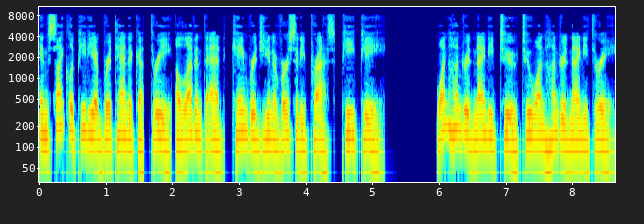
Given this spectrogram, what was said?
Encyclopædia Britannica, 3 11th ed., Cambridge University Press, pp. 192–193.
